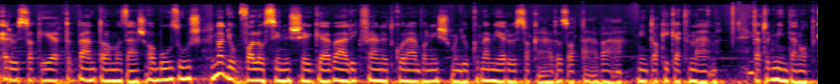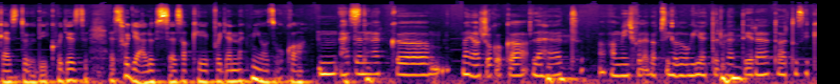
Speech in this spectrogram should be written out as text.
erőszakért, bántalmazás, abúzus, nagyobb valószínűséggel válik felnőtt korában is mondjuk nem erőszak áldozatává, mint akiket nem. Tehát, hogy minden ott kezdődik, hogy ez, ez hogy áll össze ez a kép, hogy ennek mi az oka? Mm, hát Ezt ennek uh, nagyon sok oka lehet, uh-huh. ami főleg a pszichológia területére tartozik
